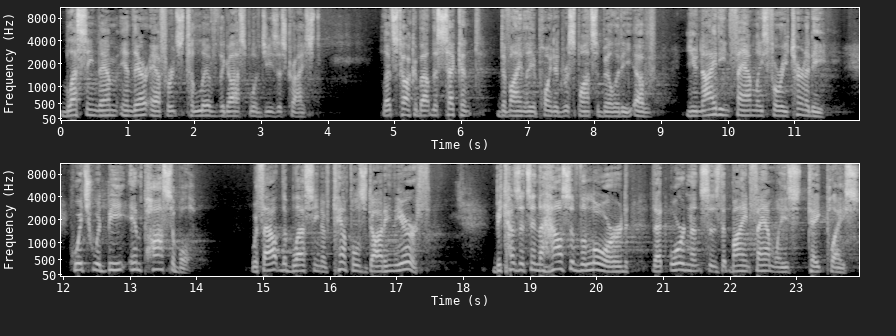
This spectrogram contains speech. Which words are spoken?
blessing them in their efforts to live the gospel of Jesus Christ. Let's talk about the second divinely appointed responsibility of uniting families for eternity, which would be impossible without the blessing of temples dotting the earth. Because it's in the house of the Lord that ordinances that bind families take place.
